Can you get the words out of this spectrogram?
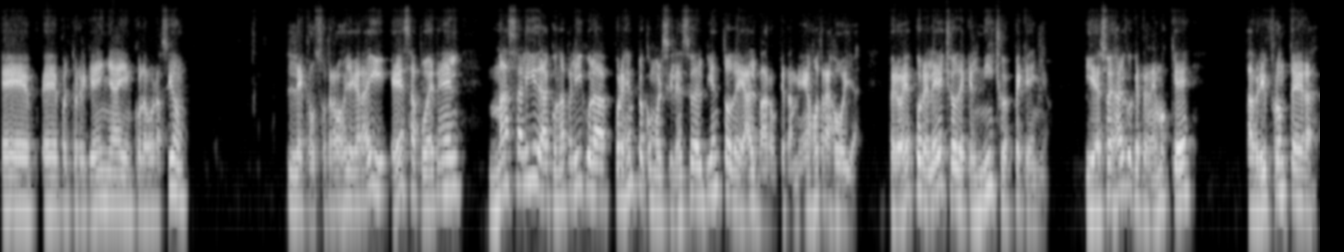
eh, eh, puertorriqueña y en colaboración, le causó trabajo llegar ahí. Esa puede tener más salida que una película, por ejemplo, como El silencio del viento de Álvaro, que también es otra joya, pero es por el hecho de que el nicho es pequeño. Y eso es algo que tenemos que abrir fronteras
